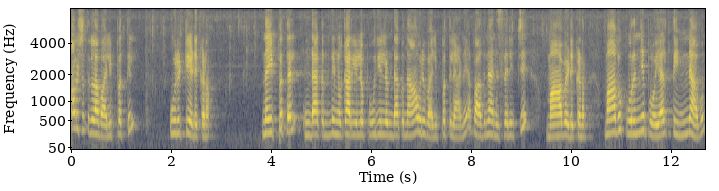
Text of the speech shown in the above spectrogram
ആവശ്യത്തിനുള്ള വലിപ്പത്തിൽ ഉരുട്ടിയെടുക്കണം. നെയ്പ്പത്തൽ ഉണ്ടാക്കുന്നത് നിങ്ങൾക്കറിയല്ലോ പൂരിയെല്ലാം ഉണ്ടാക്കുന്ന ആ ഒരു വലിപ്പത്തിലാണ്. അപ്പോൾ അതിനനുസരിച്ച് മാവ് എടുക്കണം മാവ് കുറഞ്ഞു പോയാൽ തിന്നാവും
